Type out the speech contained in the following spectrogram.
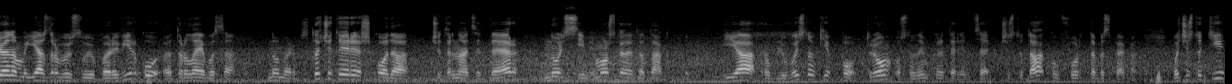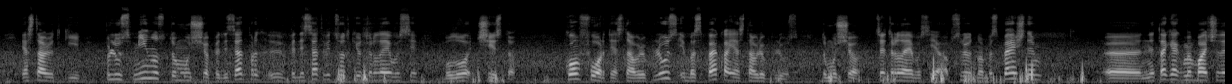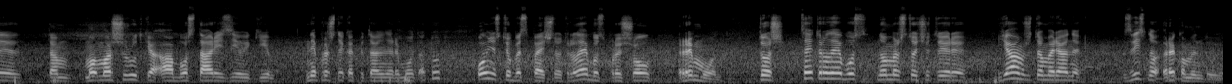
Щойно я зробив свою перевірку е, тролейбуса номер 104 Шкода 14 ТР 07. І можу сказати так. Я роблю висновки по трьом основним критеріям: це чистота, комфорт та безпека. По чистоті я ставлю такий плюс-мінус, тому що 50%, е, 50% у тролейбусі було чисто. Комфорт я ставлю плюс і безпека я ставлю плюс, тому що цей тролейбус є абсолютно безпечним. Е, Не так, як ми бачили там маршрутки або старі зів, які не пройшли капітальний ремонт, а тут повністю безпечно. Тролейбус пройшов ремонт. Тож цей тролейбус номер 104 я вам, житомиряни, звісно, рекомендую.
